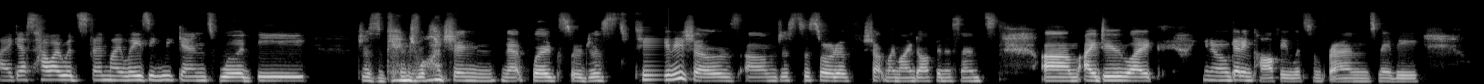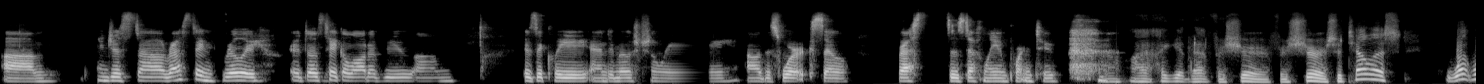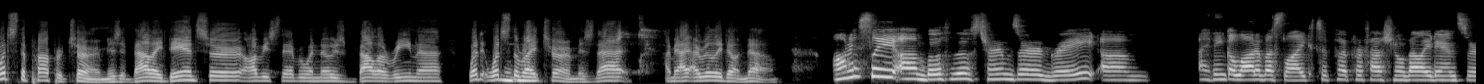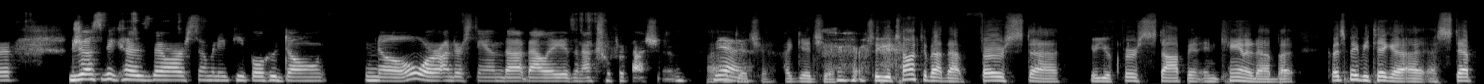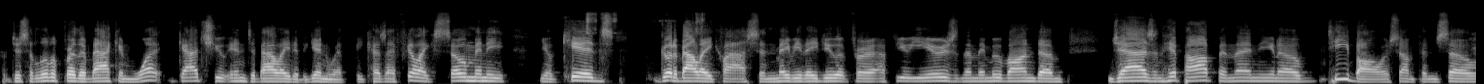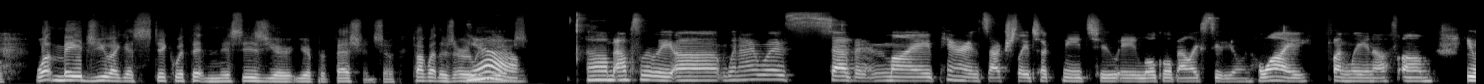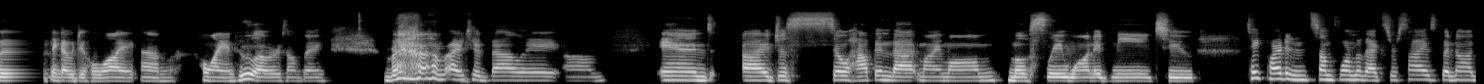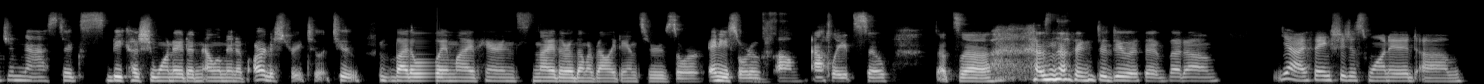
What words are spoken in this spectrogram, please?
I guess how I would spend my lazy weekends would be just binge watching Netflix or just TV shows, um, just to sort of shut my mind off in a sense. Um, I do like, you know, getting coffee with some friends, maybe, um, and just uh, resting. Really, it does take a lot of you um, physically and emotionally. Uh, this work, so rest is definitely important too. I, I get that for sure, for sure. So tell us what what's the proper term? Is it ballet dancer? Obviously, everyone knows ballerina. What what's mm-hmm. the right term? Is that? I mean, I, I really don't know. Honestly, um, both of those terms are great. Um, I think a lot of us like to put professional ballet dancer, just because there are so many people who don't know or understand that ballet is an actual profession. I, yeah. I get you. I get you. so you talked about that first, uh, your first stop in, in Canada, but let's maybe take a, a step just a little further back and what got you into ballet to begin with because i feel like so many you know kids go to ballet class and maybe they do it for a few years and then they move on to jazz and hip hop and then you know t-ball or something so what made you i guess stick with it and this is your your profession so talk about those early yeah. years um, absolutely. Uh, when I was seven, my parents actually took me to a local ballet studio in Hawaii. Funnily enough, um, you would think I would do Hawaii, um, Hawaiian hula or something, but um, I did ballet. Um, and I just so happened that my mom mostly wanted me to take part in some form of exercise, but not gymnastics because she wanted an element of artistry to it too. By the way, my parents, neither of them are ballet dancers or any sort of um, athletes. So that's uh, has nothing to do with it. But um, yeah, I think she just wanted um,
